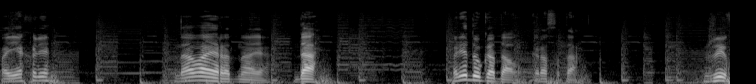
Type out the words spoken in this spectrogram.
поехали. Давай, родная. Да. Предугадал. Красота. Жив.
